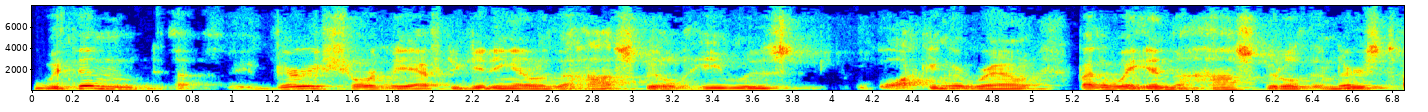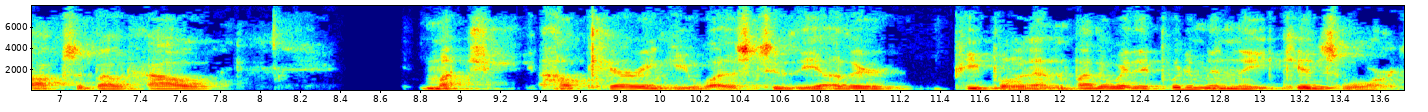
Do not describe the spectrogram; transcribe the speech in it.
within uh, very shortly after getting out of the hospital, he was walking around. By the way, in the hospital, the nurse talks about how much how caring he was to the other people. And by the way, they put him in the kids ward.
